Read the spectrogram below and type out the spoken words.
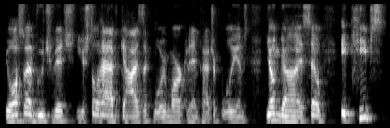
You'll also have Vucevic. You still have guys like Lauri Markkanen, Patrick Williams, young guys. So it keeps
